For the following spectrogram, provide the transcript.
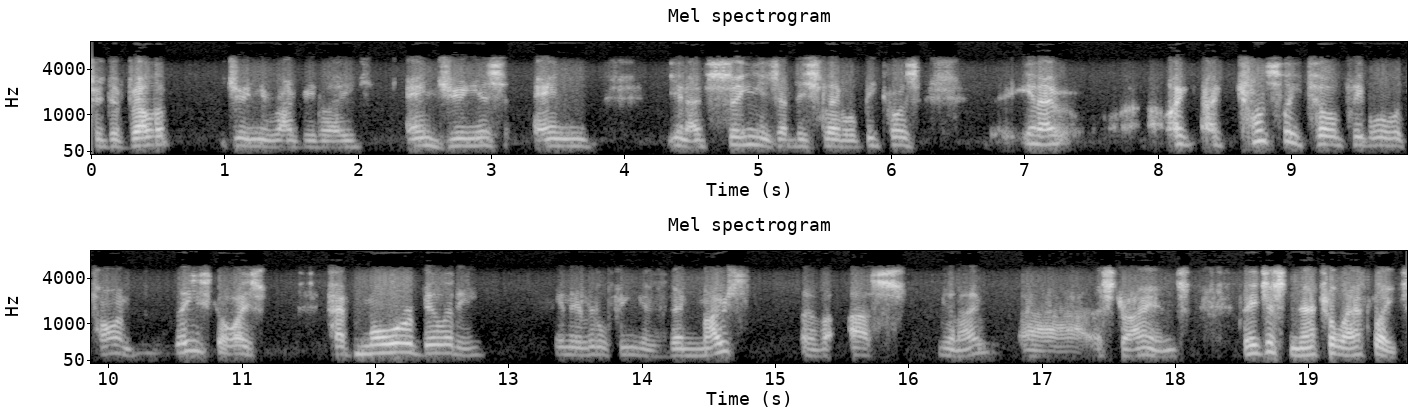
to develop junior rugby league and juniors and you know seniors at this level because you know I, I constantly tell people all the time these guys have more ability in their little fingers than most of us you know uh, Australians. They're just natural athletes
